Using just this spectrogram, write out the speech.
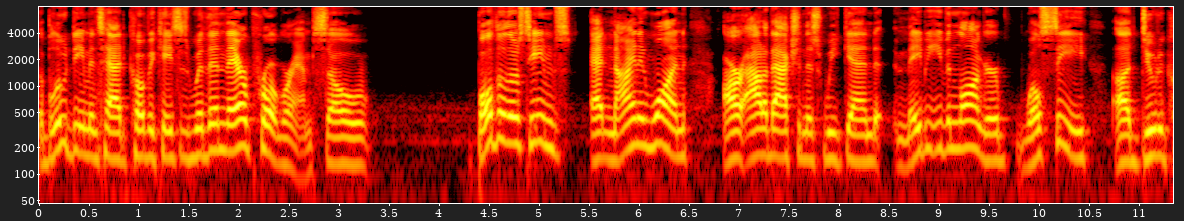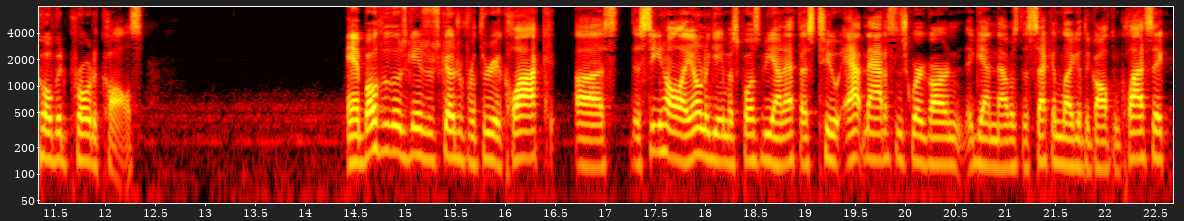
The Blue Demons had COVID cases within their program. So both of those teams at 9 and 1 are out of action this weekend, maybe even longer. We'll see uh, due to COVID protocols. And both of those games are scheduled for 3 o'clock. Uh, the Seton Hall Iona game was supposed to be on FS2 at Madison Square Garden. Again, that was the second leg of the Gotham Classic.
